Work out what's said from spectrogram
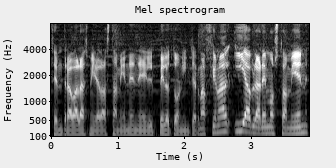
centraba las miradas también en el pelotón internacional y hablaremos también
